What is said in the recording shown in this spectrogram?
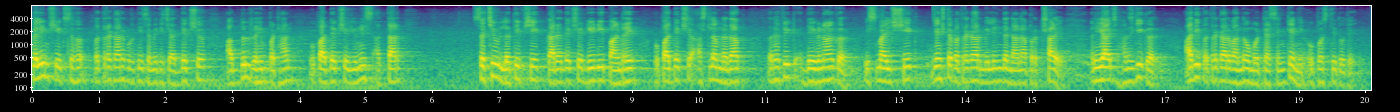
कलीम शेखसह पत्रकार कृती समितीचे अध्यक्ष अब्दुल रहीम पठाण उपाध्यक्ष युनिस अत्तार सचिव लतीफ शेख कार्याध्यक्ष डी डी पांढरे उपाध्यक्ष असलम नदाब रफिक देगणाळकर इस्माईल शेख ज्येष्ठ पत्रकार मिलिंद नाना प्रक्षाळे रियाज हंजगीकर आदी पत्रकार बांधव मोठ्या संख्येने उपस्थित होते.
